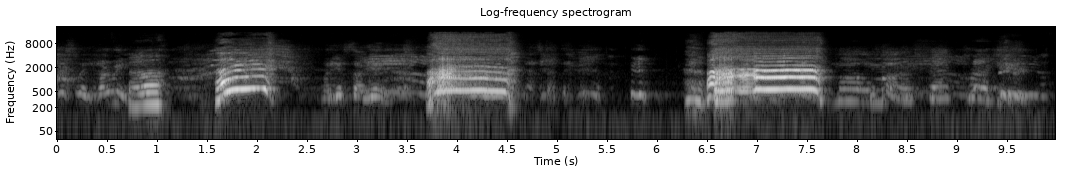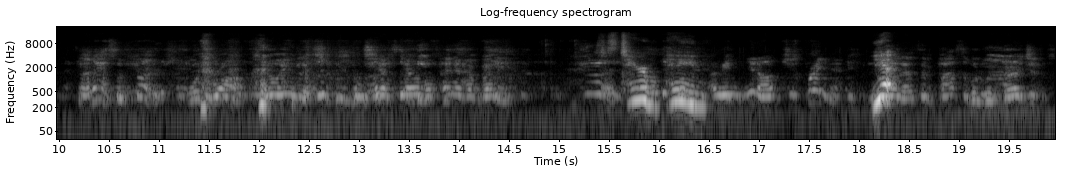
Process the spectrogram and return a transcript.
This way, hurry. Uh, ah! está bien. Ah! Ah! My, my, fat crackhead. Now that's a first. What's wrong? No English. She has terrible pain in her belly. Just terrible pain. I mean, you know, she's pregnant. Yeah. No, that's impossible with virgins.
